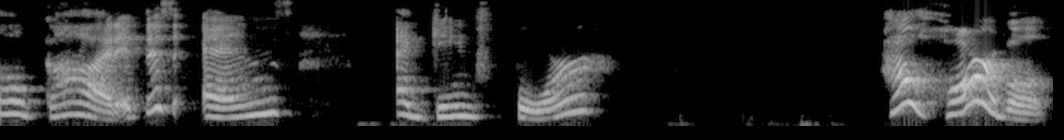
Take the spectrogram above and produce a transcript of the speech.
Oh God, if this ends at game four, how horrible.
